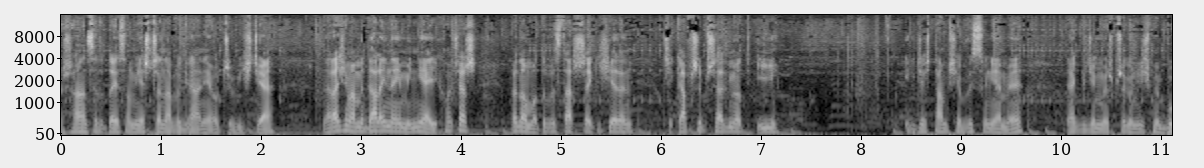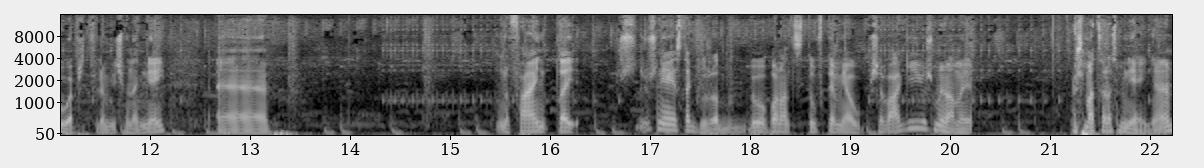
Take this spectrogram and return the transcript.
szanse tutaj są jeszcze na wygranie oczywiście. Na razie mamy dalej najmniej, chociaż wiadomo, tu wystarczy jakiś jeden ciekawszy przedmiot i i gdzieś tam się wysuniemy. Jak widzimy, już przegoniliśmy bułę, przed chwilą mieliśmy najmniej. Eee... No fajnie, tutaj już- nie jest tak dużo. By- Było ponad stówkę, miał przewagi, już my mamy. Już ma coraz mniej, nie?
